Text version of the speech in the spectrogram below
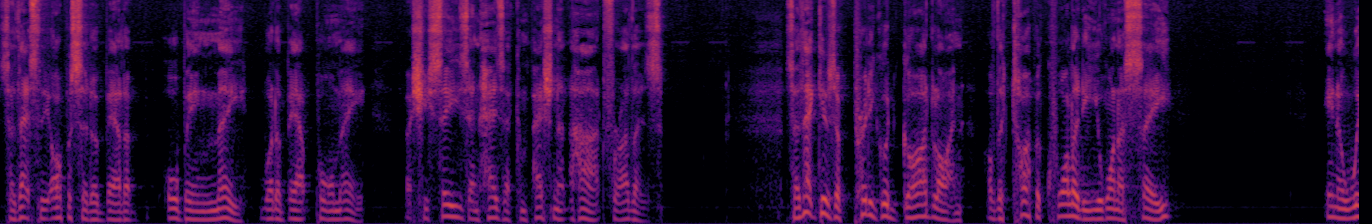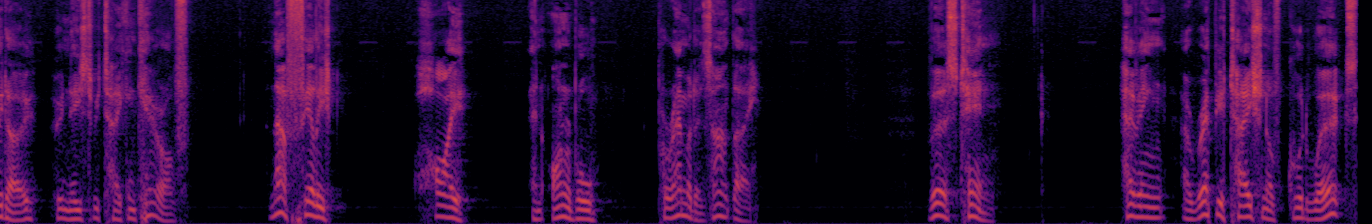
So that's the opposite about it all being me. What about poor me? But she sees and has a compassionate heart for others. So that gives a pretty good guideline of the type of quality you want to see in a widow who needs to be taken care of. And they're fairly high and honourable parameters, aren't they? Verse 10 having a reputation of good works,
